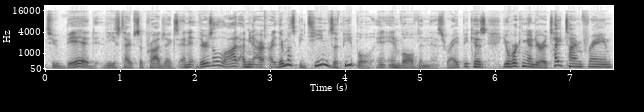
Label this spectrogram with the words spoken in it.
to bid these types of projects, and it, there's a lot. I mean, are, are, there must be teams of people in, involved in this, right? Because you're working under a tight time frame.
